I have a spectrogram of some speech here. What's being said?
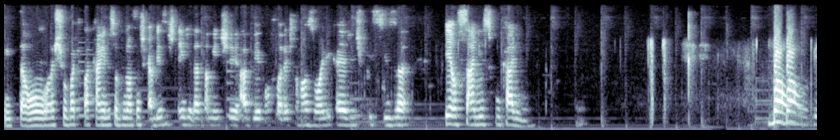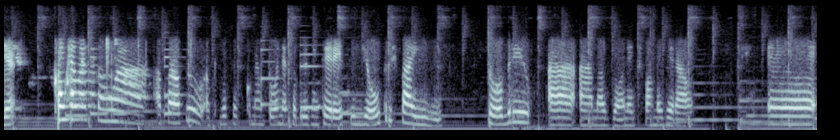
Então, a chuva que está caindo sobre nossas cabeças tem diretamente a ver com a floresta amazônica e a gente precisa pensar nisso com carinho. Bom, Núbia, com relação a, a próprio a que você comentou, né, sobre os interesses de outros países sobre a, a Amazônia de forma geral, é,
